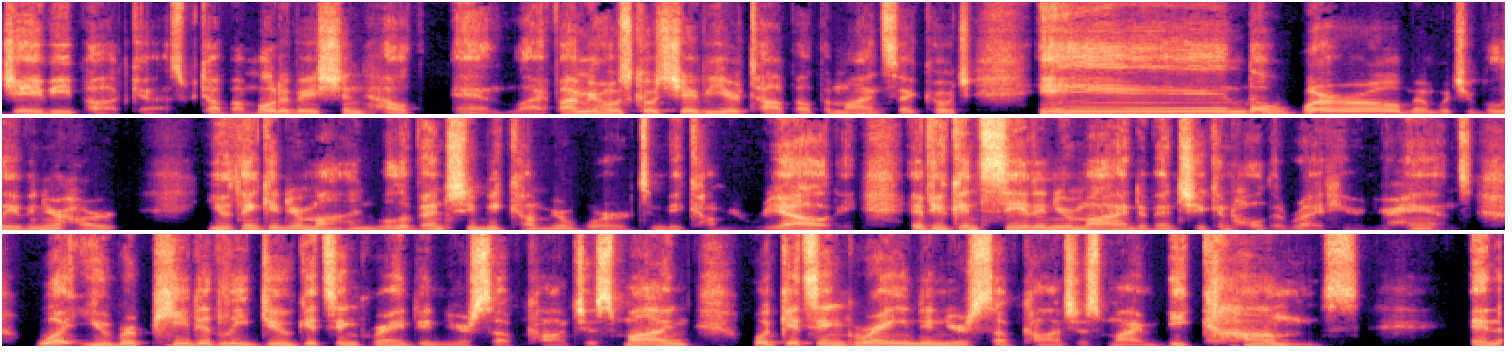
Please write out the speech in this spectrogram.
JV podcast. We talk about motivation, health, and life. I'm your host, Coach JV, your top health and mindset coach in the world. And what you believe in your heart, you think in your mind will eventually become your words and become your reality. If you can see it in your mind, eventually you can hold it right here in your hands. What you repeatedly do gets ingrained in your subconscious mind. What gets ingrained in your subconscious mind becomes an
